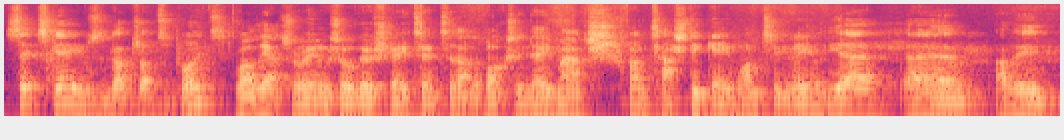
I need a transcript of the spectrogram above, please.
six games and not dropped a point. Well, the actual ring, so we'll go straight into that. The Boxing Day match, fantastic game, wasn't it, really? Yeah. Um, I mean,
